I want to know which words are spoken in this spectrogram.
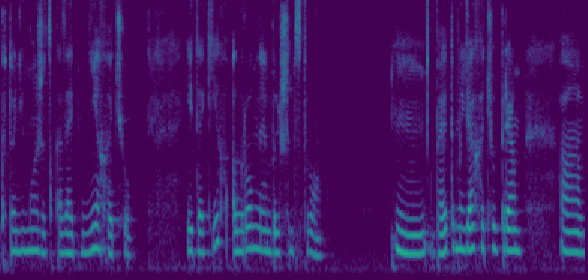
кто не может сказать «не хочу». И таких огромное большинство. Поэтому я хочу прям а,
